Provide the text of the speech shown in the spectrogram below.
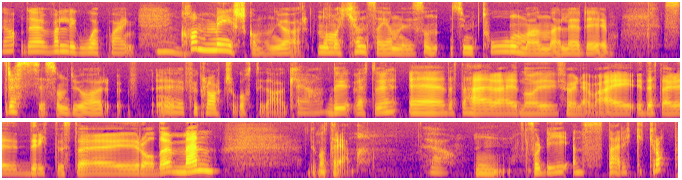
ja, det er veldig gode poeng. Mm. Hva mer skal man gjøre når man kjenner seg igjen i de symptomene eller det stresset som du har eh, forklart så godt i dag? Ja, du, vet du, eh, dette her er Nå føler jeg meg Dette er det dritteste rådet, men du må trene. Ja. Mm. Fordi en sterk kropp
